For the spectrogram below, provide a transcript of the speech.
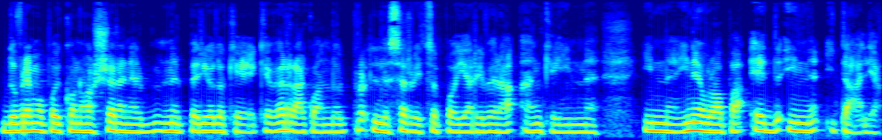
dovremo poi conoscere nel, nel periodo che, che, verrà quando il, il, servizio poi arriverà anche in, in, in Europa ed in Italia.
